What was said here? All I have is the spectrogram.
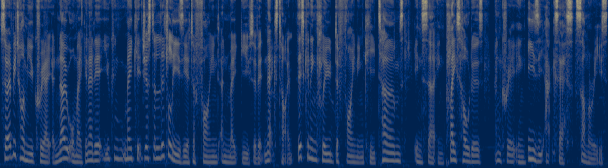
So every time you create a note or make an edit, you can make it just a little easier to find and make use of it next time. This can include defining key terms, inserting placeholders, and creating easy access summaries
